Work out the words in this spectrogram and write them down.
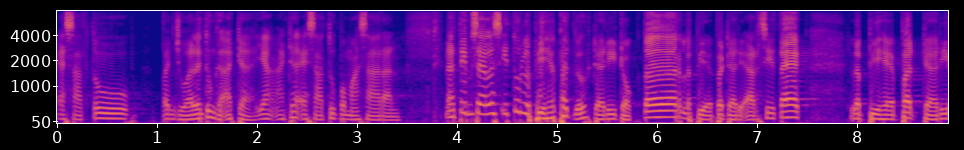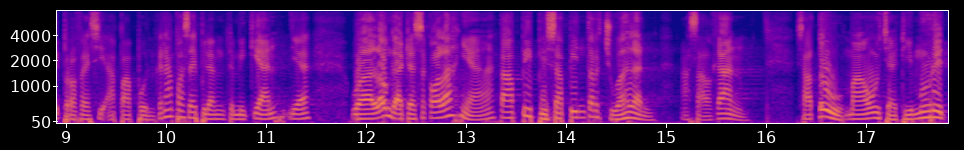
S1 penjualan itu nggak ada, yang ada S1 pemasaran. Nah tim sales itu lebih hebat loh dari dokter, lebih hebat dari arsitek, lebih hebat dari profesi apa pun. Kenapa saya bilang demikian ya? Walau nggak ada sekolahnya, tapi bisa pinter jualan. Asalkan satu mau jadi murid,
